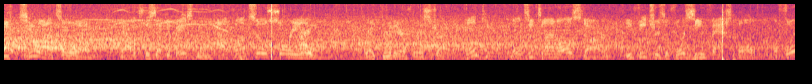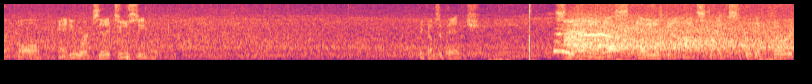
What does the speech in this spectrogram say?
He's two outs away. Now it's the second baseman, Alfonso Soriano. Right through there for a strike. Hanky, multi-time All-Star. He features a four-seam fastball, a forkball, and he works in a two-seamer. Here comes a pitch. Swing and a miss, and he is down on strikes for the third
